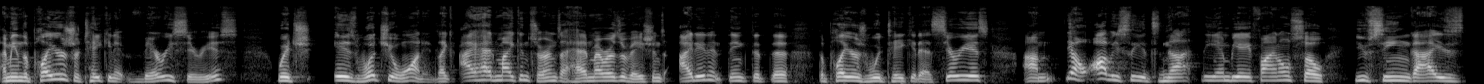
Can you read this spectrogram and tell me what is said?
I mean, the players are taking it very serious, which is what you wanted. Like I had my concerns, I had my reservations. I didn't think that the the players would take it as serious. Um, you know, obviously it's not the NBA finals, so you've seen guys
